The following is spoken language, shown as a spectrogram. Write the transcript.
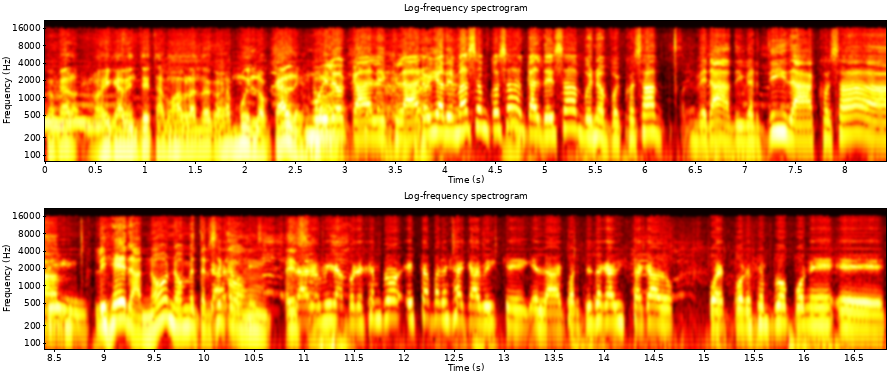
Pero claro, lógicamente estamos hablando de cosas muy locales. ¿no? Muy locales, Ah, claro. Y además son cosas, alcaldesa, bueno, pues cosas, verá, divertidas, cosas Sí. ligeras, ¿no? No meterse Claro, con eso. Claro, mira, por ejemplo, esta pareja que habéis, que en la cuarteta que habéis sacado, pues por ejemplo pone, eh,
